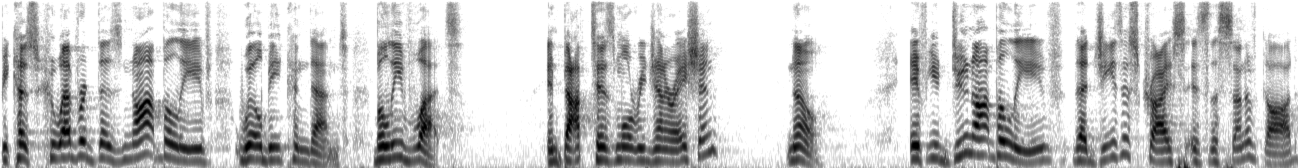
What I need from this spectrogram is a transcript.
because whoever does not believe will be condemned. Believe what? In baptismal regeneration? No. If you do not believe that Jesus Christ is the Son of God,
